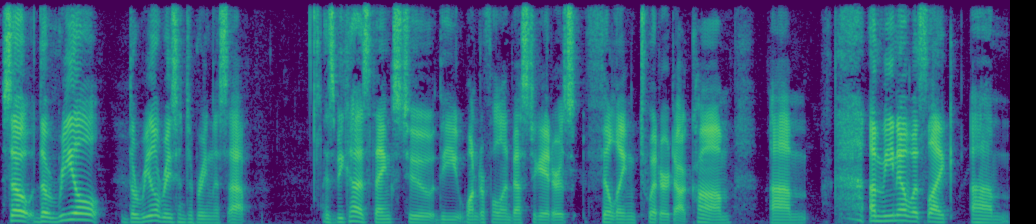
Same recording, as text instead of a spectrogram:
so the real the real reason to bring this up is because thanks to the wonderful investigators filling twitter.com um amina was like um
